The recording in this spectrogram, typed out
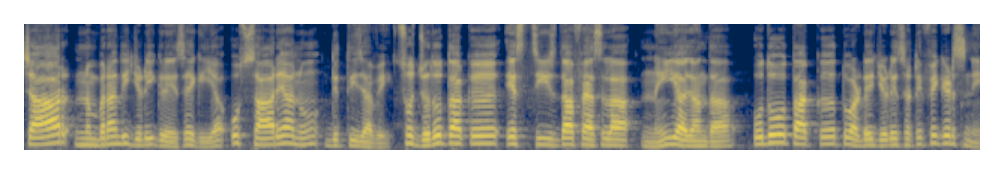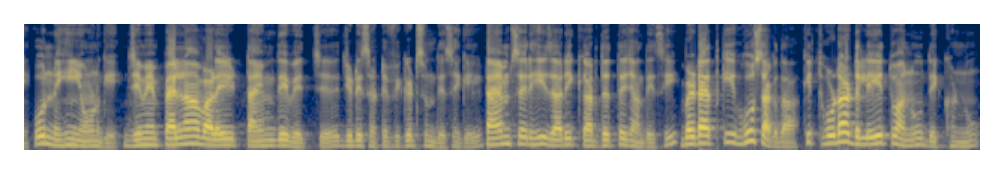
4 ਨੰਬਰਾਂ ਦੀ ਜਿਹੜੀ ਗ੍ਰੇਸ ਹੈਗੀ ਆ, ਉਹ ਸਾਰਿਆਂ ਨੂੰ ਦਿੱਤੀ ਜਾਵੇ। ਸੋ ਜਦੋਂ ਤੱਕ ਇਸ ਚੀਜ਼ ਦਾ ਫੈਸਲਾ ਨਹੀਂ ਆ ਜਾਂਦਾ ਉਦੋਂ ਤੱਕ ਤੁਹਾਡੇ ਜਿਹੜੇ ਸਰਟੀਫਿਕੇਟਸ ਨੇ, ਉਹ ਨਹੀਂ ਆਉਣਗੇ। ਜਿਵੇਂ ਪਹਿਲਾਂ ਵਾਲੇ ਟਾਈਮ ਦੇ ਵਿੱਚ ਜਿਹੜੇ ਸਰਟੀਫਿਕੇਟਸ ਹੁੰਦੇ ਸੀਗੇ ਟਾਈਮ ਸਿਰ ਹੀ ਜਾਰੀ ਕਰ ਦਿੱਤੇ ਜਾਂਦੇ ਸੀ। ਬਟ ਐਤਕੀ ਹੋ ਸਕਦਾ ਕਿ ਥੋੜਾ ਡਿਲੇ ਤੁਹਾਨੂੰ ਦੇਖਣ ਨੂੰ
